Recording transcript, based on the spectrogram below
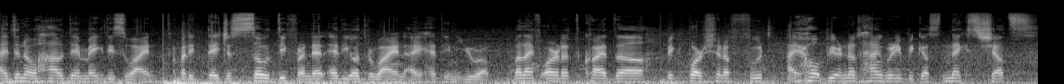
I don't know how they make this wine, but it tastes just so different than any other wine I had in Europe. But I've ordered quite a big portion of food. I hope you're not hungry because next shots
